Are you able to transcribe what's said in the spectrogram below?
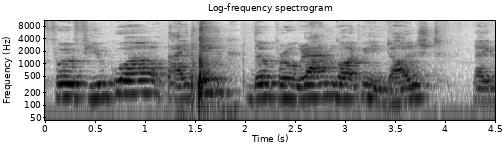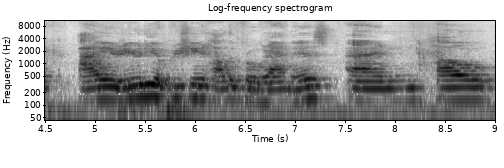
for Fuqua, I think the program got me indulged. Like I really appreciate how the program is and how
